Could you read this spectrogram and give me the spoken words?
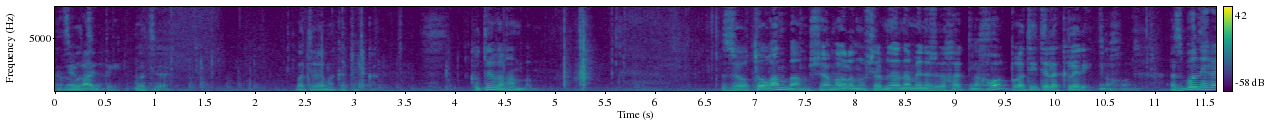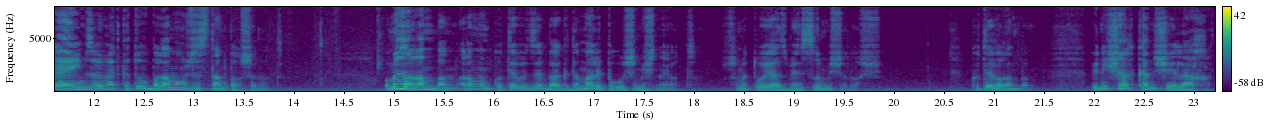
הבנתי. בוא תראה. בוא תראה מה כתוב כאן. כותב הרמב"ם. זה אותו רמב"ם שאמר לנו שלבני אדם אין השגחה נכון. פרטית אלא כללית. נכון. אז בואו נראה האם זה באמת כתוב ברמב"ם או שזה סתם פרשנות. אומר הרמב"ם, הרמב"ם כותב את זה בהקדמה לפירוש המשניות. זאת אומרת, הוא היה אז בן 23. כותב הרמב"ם, ונשאר כאן שאלה אחת.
